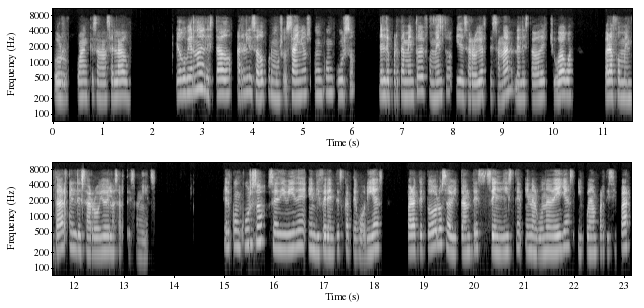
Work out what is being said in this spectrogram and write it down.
por Juan Quesada Celado. El gobierno del estado ha realizado por muchos años un concurso del Departamento de Fomento y Desarrollo Artesanal del estado de Chihuahua para fomentar el desarrollo de las artesanías. El concurso se divide en diferentes categorías para que todos los habitantes se enlisten en alguna de ellas y puedan participar.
